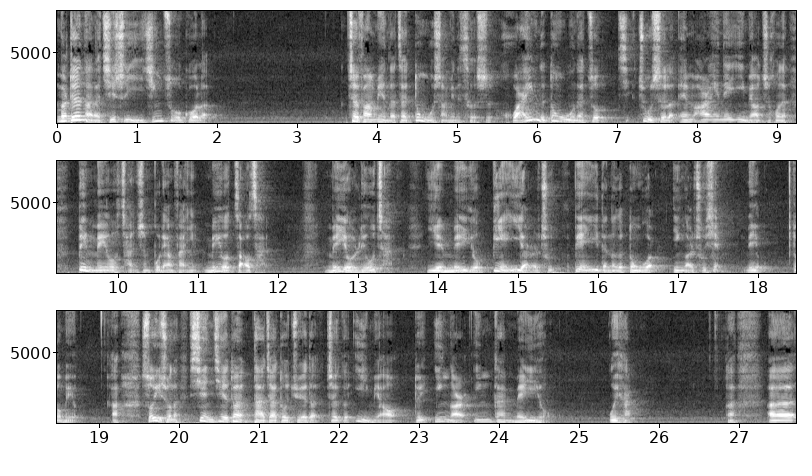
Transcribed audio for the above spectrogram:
Moderna 呢其实已经做过了。这方面的在动物上面的测试，怀孕的动物呢做注射了 mRNA 疫苗之后呢，并没有产生不良反应，没有早产，没有流产，也没有变异而出变异的那个动物婴儿出现，没有都没有啊。所以说呢，现阶段大家都觉得这个疫苗对婴儿应该没有危害啊。呃，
